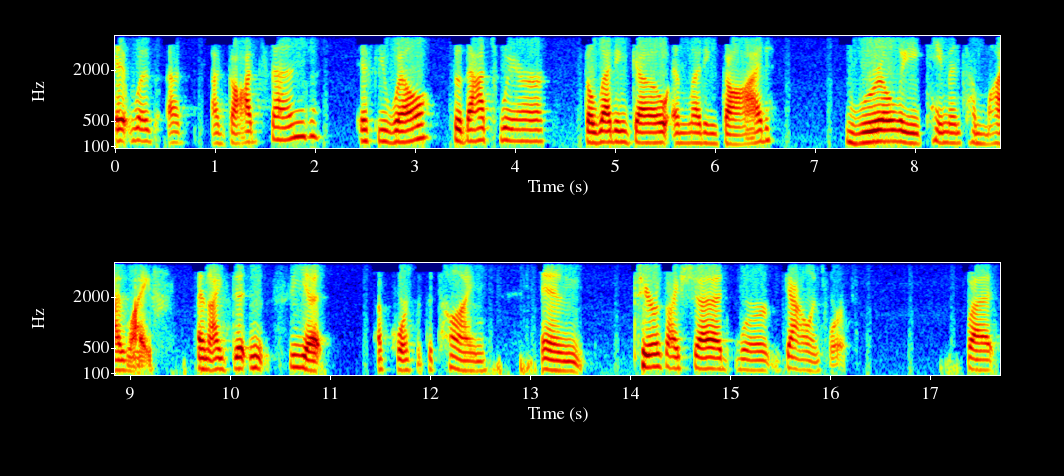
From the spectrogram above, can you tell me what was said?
it was a, a godsend, if you will. So that's where the letting go and letting God really came into my life. And I didn't see it, of course, at the time. And tears I shed were gallons worth. But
